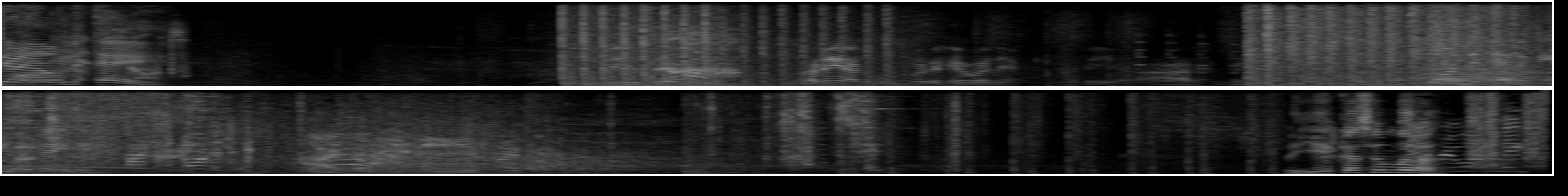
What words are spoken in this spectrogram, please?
Down A. अरे यार ऊपर हेवन है अरे यार One enemy remaining. Veer nice अरे ये कैसे मरा Everyone makes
